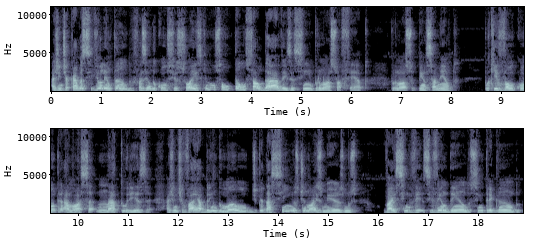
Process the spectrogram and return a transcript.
a gente acaba se violentando, fazendo concessões que não são tão saudáveis assim para o nosso afeto, para o nosso pensamento, porque vão contra a nossa natureza. A gente vai abrindo mão de pedacinhos de nós mesmos vai se, se vendendo, se entregando,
